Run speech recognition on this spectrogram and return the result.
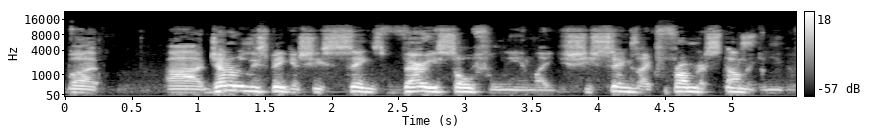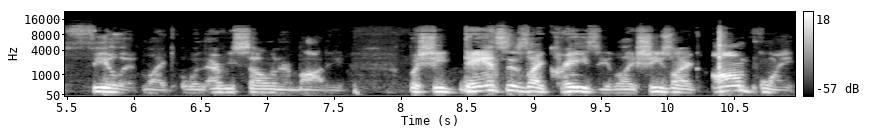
but uh, generally speaking, she sings very soulfully and like she sings like from her stomach, and you can feel it like with every cell in her body. But she dances like crazy, like she's like on point.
